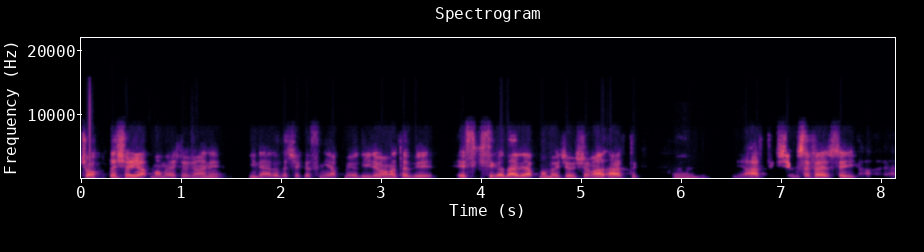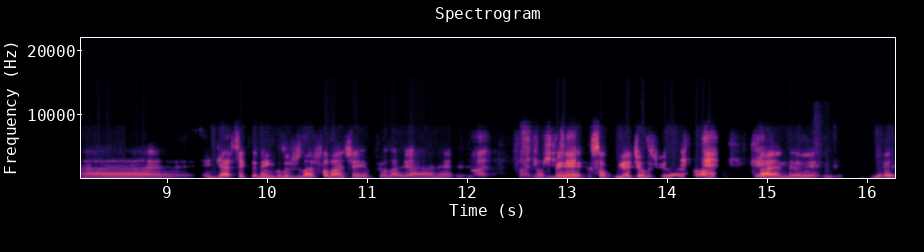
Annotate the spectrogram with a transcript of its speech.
çok da şey yapmamaya çalışıyorum. Hani yine arada şakasını yapmıyor değilim ama tabii eskisi kadar yapmamaya çalışıyorum. Artık artık şey, bu sefer şey eee, gerçekten Angler'cılar falan şey yapıyorlar yani bir şey beni sokmaya çalışıyorlar falan. Ben hani yine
